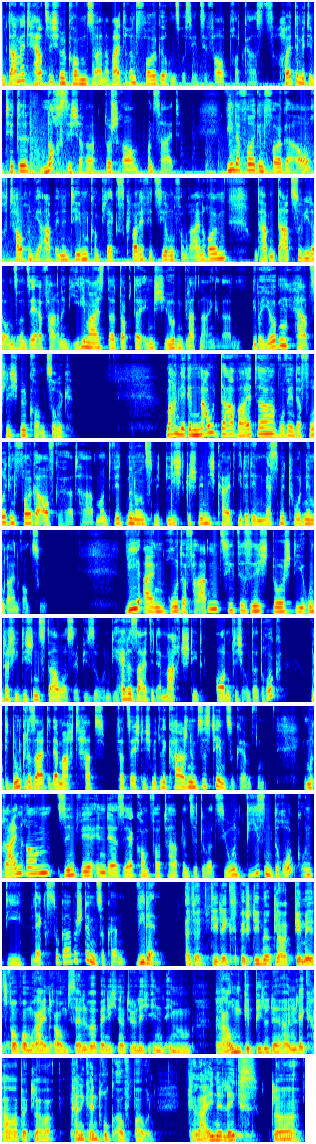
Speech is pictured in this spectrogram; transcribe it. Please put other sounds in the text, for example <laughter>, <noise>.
Und damit herzlich willkommen zu einer weiteren Folge unseres ECV-Podcasts. Heute mit dem Titel Noch sicherer durch Raum und Zeit. Wie in der vorigen Folge auch, tauchen wir ab in den Themenkomplex Qualifizierung von Reinräumen und haben dazu wieder unseren sehr erfahrenen Jedi-Meister Dr. Inch Jürgen Blattner eingeladen. Lieber Jürgen, herzlich willkommen zurück. Machen wir genau da weiter, wo wir in der vorigen Folge aufgehört haben und widmen uns mit Lichtgeschwindigkeit wieder den Messmethoden im Reinraum zu. Wie ein roter Faden zieht es sich durch die unterschiedlichen Star Wars-Episoden. Die helle Seite der Macht steht ordentlich unter Druck und die dunkle Seite der Macht hat tatsächlich mit Leckagen im System zu kämpfen. Im Reinraum sind wir in der sehr komfortablen Situation, diesen Druck und die Lecks sogar bestimmen zu können. Wie denn? Also die Lecks bestimmen, klar, gehen jetzt vom, vom Reinraum selber. Wenn ich natürlich in, im Raumgebilde ein Leck habe, klar, kann ich keinen Druck aufbauen. Kleine Lecks, klar,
